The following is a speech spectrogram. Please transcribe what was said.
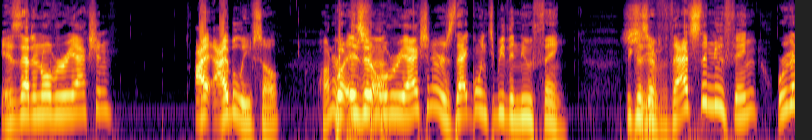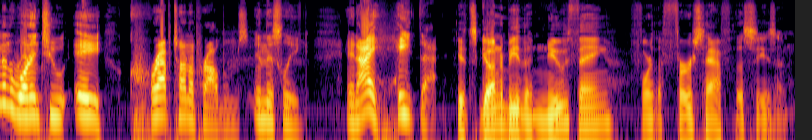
Is that an overreaction? I, I believe so. 100%. But is it an overreaction or is that going to be the new thing? Because See- if that's the new thing, we're going to run into a crap ton of problems in this league. And I hate that. It's gonna be the new thing for the first half of the season.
